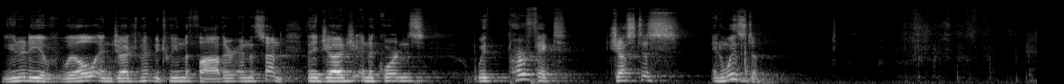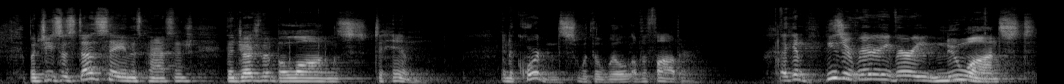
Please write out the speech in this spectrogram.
unity of will and judgment between the Father and the Son. They judge in accordance with perfect justice and wisdom. But Jesus does say in this passage that judgment belongs to him in accordance with the will of the Father. Again, these are very, very nuanced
